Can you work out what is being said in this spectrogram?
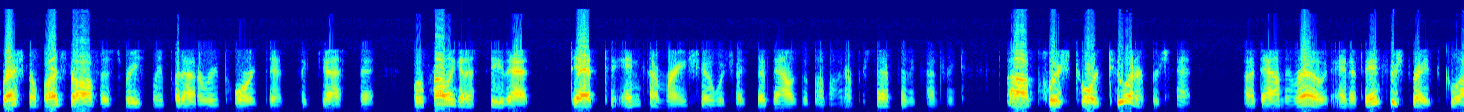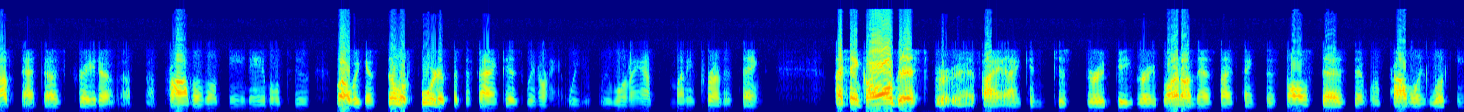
Congressional Budget Office recently put out a report that suggests that we're probably going to see that debt to income ratio, which I said now is above 100% for the country, uh, push toward 200% uh, down the road. And if interest rates go up, that does create a, a, a problem of being able to. Well, we can still afford it, but the fact is we don't. Have, we we won't have money for other things. I think all this, for, if I, I can just very, blunt on this, I think this all says that we're probably looking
